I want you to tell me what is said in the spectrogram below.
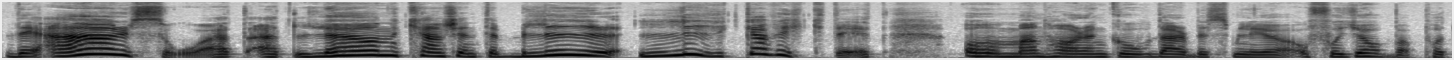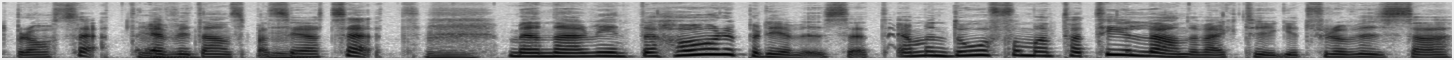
det är så att, att lön kanske inte blir lika viktigt om man har en god arbetsmiljö och får jobba på ett bra sätt, mm. evidensbaserat mm. sätt. Mm. Men när vi inte har det på det viset, ja men då får man ta till löneverktyget för att visa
